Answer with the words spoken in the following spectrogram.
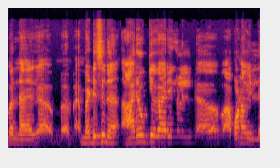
പിന്നെ മെഡിസിന് ആരോഗ്യ കാര്യങ്ങളിൽ പണമില്ല.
